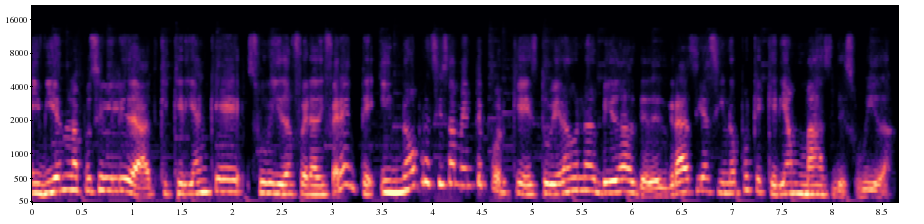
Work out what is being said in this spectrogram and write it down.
y vieron la posibilidad que querían que su vida fuera diferente y no precisamente porque estuvieran unas vidas de desgracia, sino porque querían más de su vida.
